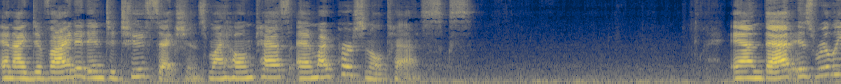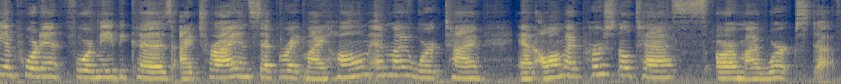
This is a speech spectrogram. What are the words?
and I divide it into two sections, my home tasks and my personal tasks. And that is really important for me because I try and separate my home and my work time, and all my personal tasks are my work stuff.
